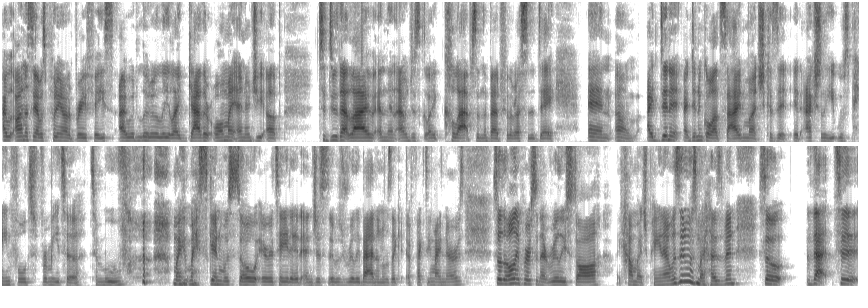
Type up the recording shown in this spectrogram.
I honestly, I was putting on a brave face. I would literally like gather all my energy up to do that live and then I would just like collapse in the bed for the rest of the day. And um, I didn't I didn't go outside much because it, it actually it was painful for me to to move. my my skin was so irritated and just it was really bad and it was like affecting my nerves. So the only person that really saw like how much pain I was in was my husband. So that to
